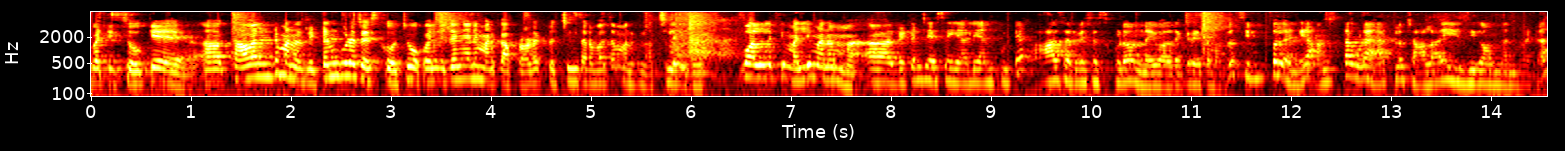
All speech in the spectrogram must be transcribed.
But it's okay. కావాలంటే మనం రిటర్న్ కూడా చేసుకోవచ్చు. ఒకవేళ నిజంగానే మనకు ఆ ప్రోడక్ట్ వచ్చిన తర్వాత మనకు నచ్చలేదు. వాళ్ళకి మళ్ళీ మనం రిటర్న్ చేసేయాలి అనుకుంటే ఆ సర్వీసెస్ కూడా ఉన్నాయి వాళ్ళ దగ్గర అయితే మాత్రం. సింపుల్ అండి. అంతా కూడా యాప్లో చాలా ఈజీగా ఉందన్నమాట.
